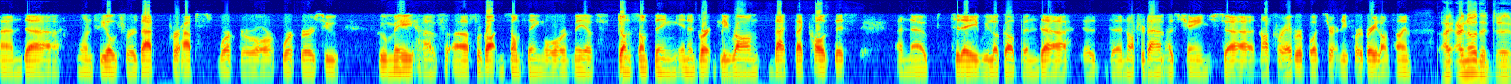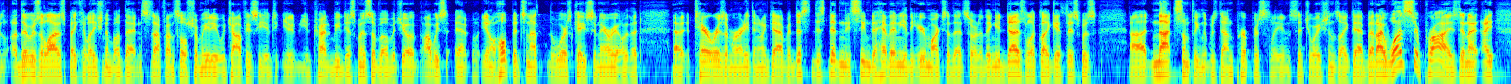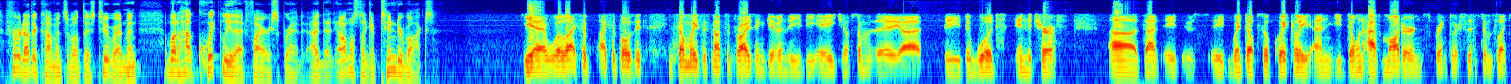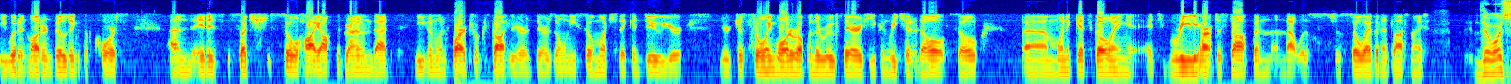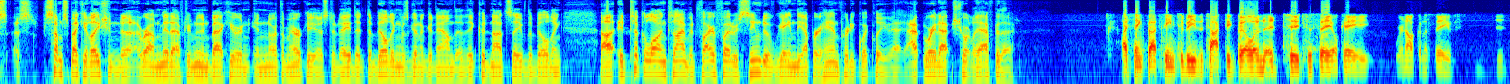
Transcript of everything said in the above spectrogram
and uh, one feels for that perhaps worker or workers who who may have uh, forgotten something or may have done something inadvertently wrong that that caused this. And now today we look up and uh, the Notre Dame has changed uh, not forever but certainly for a very long time I, I know that uh, there was a lot of speculation about that and stuff on social media, which obviously you, you, you try to be dismissive of, but you always uh, you know hope it's not the worst case scenario that uh, terrorism or anything like that. But this this didn't seem to have any of the earmarks of that sort of thing. It does look like if this was uh, not something that was done purposely in situations like that. But I was surprised, and I, I heard other comments about this too, Redmond, about how quickly that fire spread, almost like a tinderbox. Yeah, well, I, su- I suppose it in some ways it's not surprising given the, the age of some of the uh, the the wood in the church uh, that it was it went up so quickly, and you don't have modern sprinkler systems like you would in modern buildings, of course, and it is such so high off the ground that even when fire trucks got here, there's only so much they can do. You're you're just throwing water up on the roof there if you can reach it at all. So um, when it gets going, it's really hard to stop, and, and that was just so evident last night. There was uh, some speculation uh, around mid afternoon back here in, in, North America yesterday that the building was going to go down, that they could not save the building. Uh, it took a long time, but firefighters seemed to have gained the upper hand pretty quickly, uh, right shortly after that. I think that seemed to be the tactic, Bill, and to to say, okay, we're not going to save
